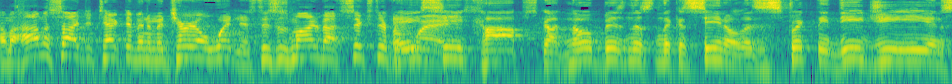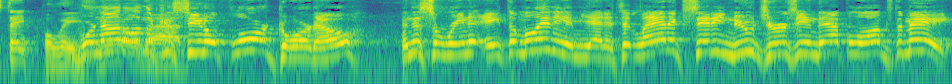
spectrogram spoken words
I'm a homicide detective and a material witness. This is mine about six different AC ways. AC cops got no business in the casino. This is strictly DGE and state police. We're You not know on the that. casino floor, Gordo. And this arena ain't the Millennium yet. It's Atlantic City, New Jersey, and that belongs to me.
